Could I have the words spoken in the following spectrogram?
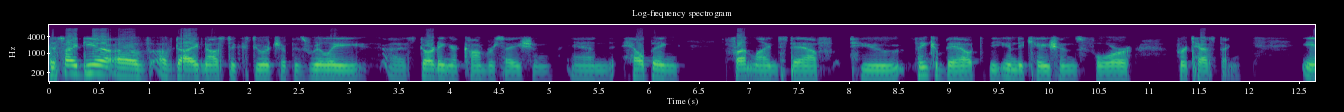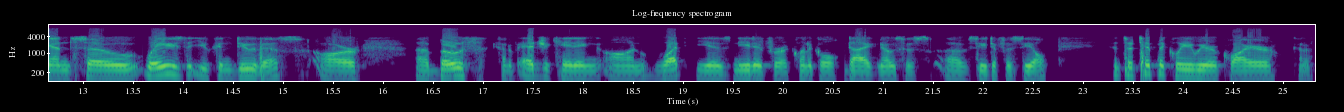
this idea of, of diagnostic stewardship is really uh, starting a conversation and helping frontline staff to think about the indications for, for testing. And so, ways that you can do this are uh, both kind of educating on what is needed for a clinical diagnosis of C. difficile. And so, typically, we require kind of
